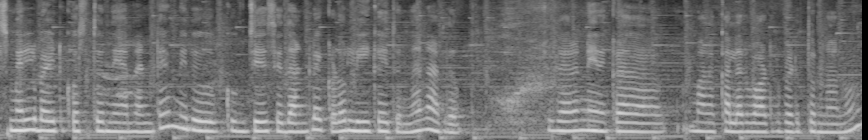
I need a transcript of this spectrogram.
స్మెల్ బయటకు వస్తుంది అని అంటే మీరు కుక్ చేసే దాంట్లో ఎక్కడో లీక్ అవుతుంది అని అర్థం. చూసారా? నేను ఇక్కడ మన కలర్ వాటర్ పెడుతున్నాను.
